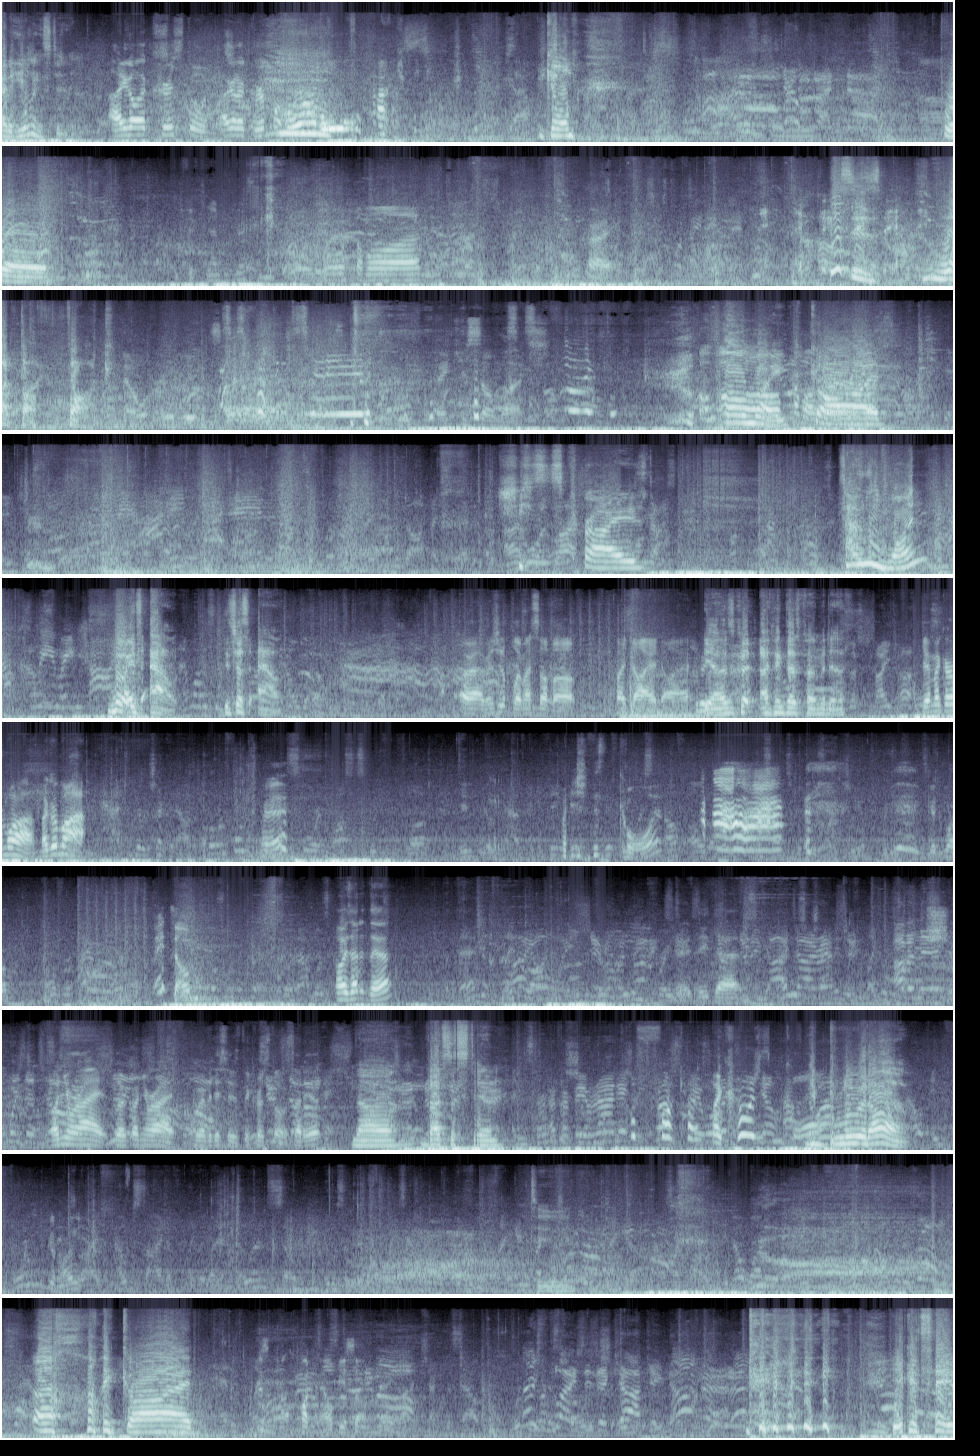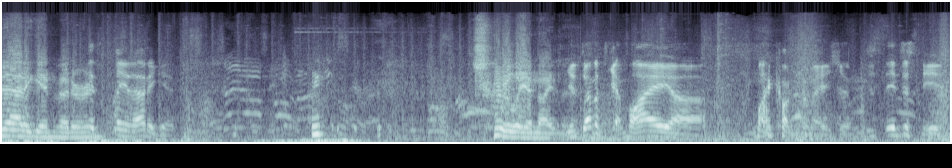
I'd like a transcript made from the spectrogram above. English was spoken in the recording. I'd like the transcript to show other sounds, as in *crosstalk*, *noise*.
had a healing stim. I got a crystal. I got a grip. *laughs* Oh, Kill him. Bro. oh come on. Alright. This is. What the fuck? Thank you so much. Oh my god. on, Jesus Christ. It's only one? No, it's out. It's just out. Alright, I'm just gonna blow myself up. If I die, I die. Yeah, that's good. I think that's permadeath. Get my grimoire! My grimoire! Where? We just caught? Good one. It's up. Oh, is that it there? Need that. On your right, look on your right. Whoever this is, the crystal. Is that it? No, that's the stim. Oh fuck! My grimoire just You blew it up. Good on you. Dude. *laughs* Oh my god. Just fucking help yourself, man. *laughs* you can say that again, veteran. Let's play that again. *laughs* Truly a nightmare. You don't have to get my uh my confirmation. It just is.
